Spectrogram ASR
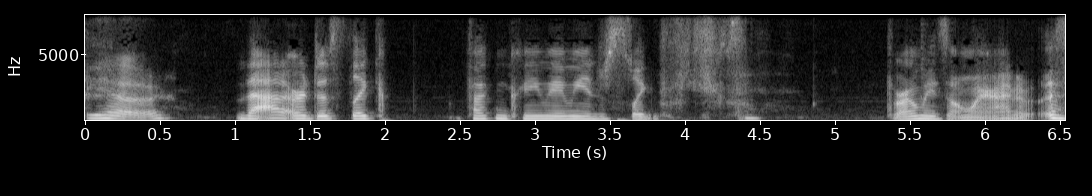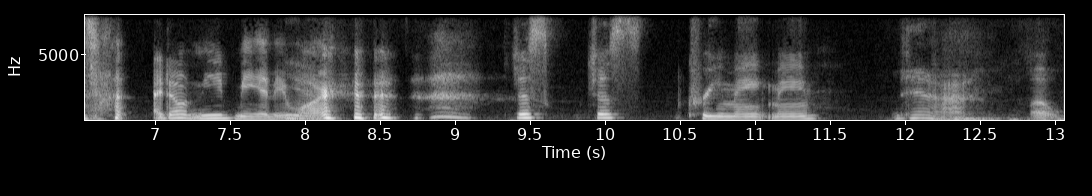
yeah. That or just like fucking cremate me and just like throw me somewhere. I don't. I don't need me anymore. Just just cremate me. Yeah. Oh,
